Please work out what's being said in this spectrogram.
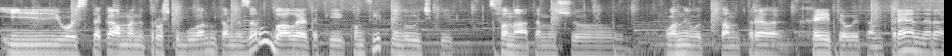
І ось така в мене трошки була, ну там не заруба, але такий конфлікт невеличкий з фанатами, що вони от там тре, хейтили там тренера,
